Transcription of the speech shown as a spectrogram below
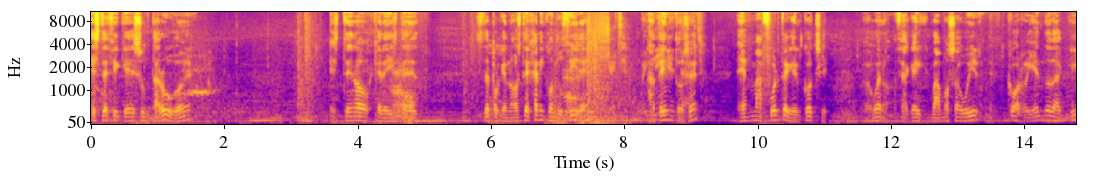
este sí que es un tarugo, ¿eh? Este no queréis tener. Este porque no os deja ni conducir, ¿eh? Atentos, ¿eh? Es más fuerte que el coche. Pero bueno, o sea que vamos a huir corriendo de aquí.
